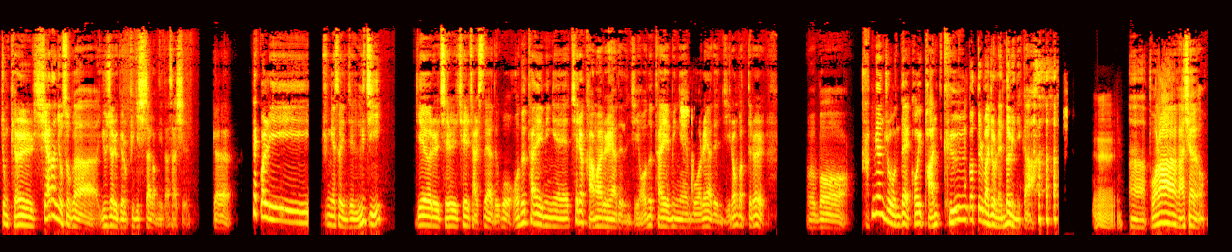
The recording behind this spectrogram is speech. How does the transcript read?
좀 별 희한한 요소가 유저를 괴롭히기 시작합니다 사실. 그러니까 택 관리 중에서 이제 의지 계열을 제일 제일 잘 써야 되고 어느 타이밍에 체력 강화를 해야 되는지 어느 타이밍에 뭘 해야 되는지 이런 것들을 어 뭐 하면 좋은데 거의 반 그것들마저 랜덤이니까. 음, 아 돌아가셔요.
